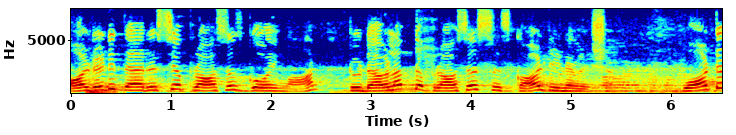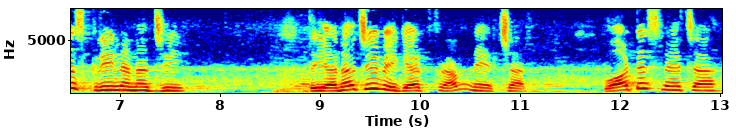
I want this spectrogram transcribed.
Already there is a process going on. To develop the process is called innovation. What is green energy? The energy we get from nature. What is nature?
